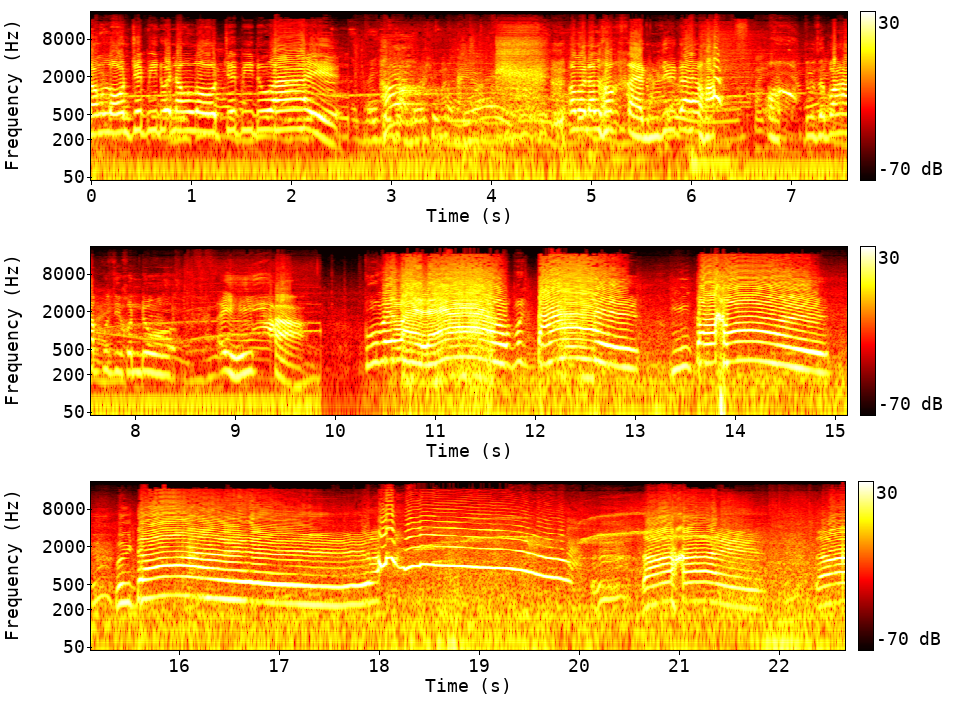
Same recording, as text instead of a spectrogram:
น้องโลนช่วยพี่ด้วยน้องโลนช่วยพี่ด้วยเอามันล็อกแขนมึงยืดได้ปะอ๋อดูสภาพกูสิคนดูไอ้เหี้ยกูไม่ไหวแล้วมึงตายมึงตายมึงตายตายตา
